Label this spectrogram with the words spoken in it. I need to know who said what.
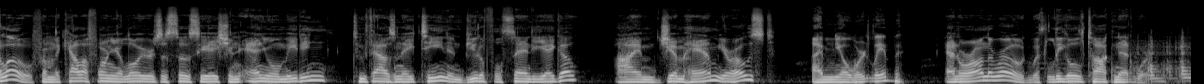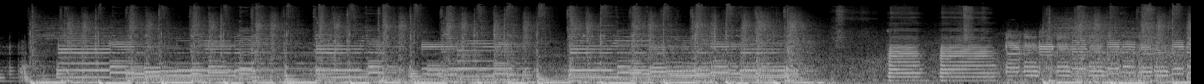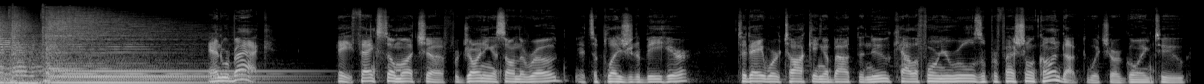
Speaker 1: Hello from the California Lawyers Association annual meeting 2018 in beautiful San Diego. I'm Jim Ham, your host.
Speaker 2: I'm Neil Wertlieb.
Speaker 1: And we're on the road with Legal Talk Network. And we're back. Hey, thanks so much uh, for joining us on the road. It's a pleasure to be here. Today, we're talking about the new California Rules of Professional Conduct, which are going to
